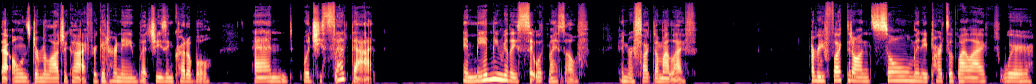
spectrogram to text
that owns Dermalogica. I forget her name, but she's incredible. And when she said that, it made me really sit with myself and reflect on my life. I reflected on so many parts of my life where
